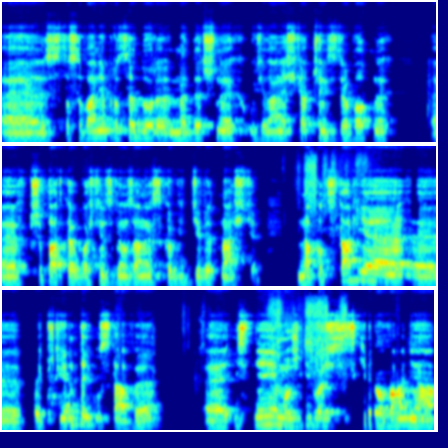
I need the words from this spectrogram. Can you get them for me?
e, stosowania procedur medycznych, udzielania świadczeń zdrowotnych e, w przypadkach właśnie związanych z COVID-19. Na podstawie e, tej przyjętej ustawy istnieje możliwość skierowania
